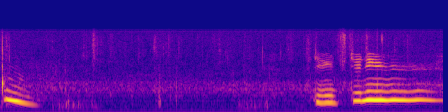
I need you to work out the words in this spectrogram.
Mm. Dun, dun, dun.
